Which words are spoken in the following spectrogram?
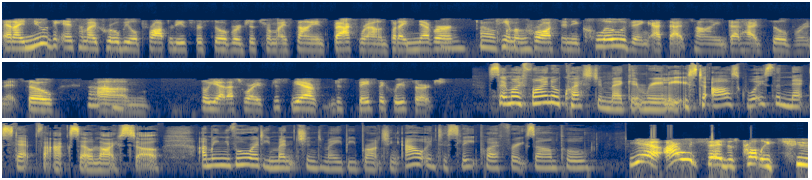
And I knew the antimicrobial properties for silver just from my science background, but I never mm. oh, came cool. across any clothing at that time that had silver in it. So, okay. um, so yeah, that's where I just yeah, just basic research. So my final question, Megan, really is to ask what is the next step for Accel Lifestyle? I mean, you've already mentioned maybe branching out into sleepwear, for example. Yeah, I would say there's probably two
